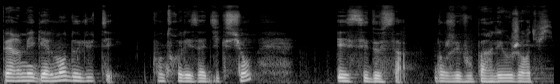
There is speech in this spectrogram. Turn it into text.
permet également de lutter contre les addictions, et c'est de ça dont je vais vous parler aujourd'hui.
